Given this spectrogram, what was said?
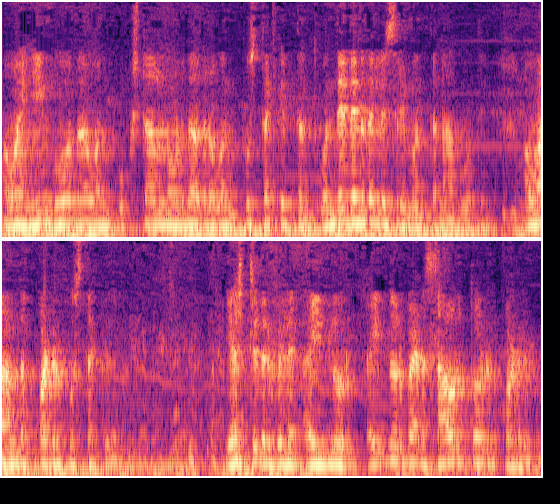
ಅವ ಹಿಂಗ್ ಹೋದ, ಒಂದ್ ಬುಕ್ ಸ್ಟಾಲ್ ನೋಡ್ದ ಅದ್ರ ಒಂದ್ ಪುಸ್ತಕ ಇತ್ತಂತ. ಒಂದೇ ದಿನದಲ್ಲಿ ಶ್ರೀಮಂತನಾಗ್ಬೋದು ಅವ ಅಂದ, ಕೊಡ್ರಿ ಪುಸ್ತಕ ಇದನ್ನ ಎಷ್ಟಿದ್ರ ಬೆಲೆ? ಐದ್ನೂರು. ಐದ್ನೂರು ಬೇಡ, ಸಾವಿರ ತೋಡ್ರಿ ಕೊಡ್ರಿ ಇದು.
